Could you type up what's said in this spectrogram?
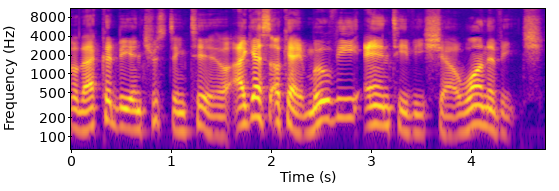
Well, that could be interesting too. I guess okay, movie and TV show, one of each.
